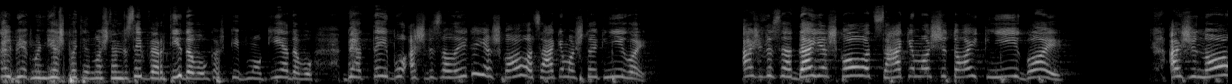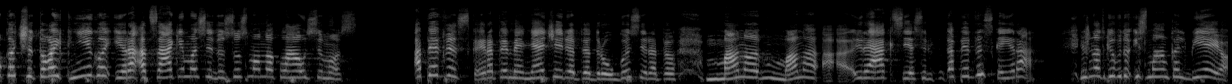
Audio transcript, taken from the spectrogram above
Kalbėk man viešpatė, nu aš ten visai vertydavau, kažkaip mokėdavau. Bet tai buvo, aš visą laiką ieškojau atsakymą šitoj knygoje. Aš visada ieškau atsakymo šitoj knygoj. Aš žinau, kad šitoj knygoj yra atsakymas į visus mano klausimus. Apie viską. Ir apie menedžerį, ir apie draugus, ir apie mano, mano reakcijas. Ir apie viską yra. Žinot, kaip būtų, jis man kalbėjo.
